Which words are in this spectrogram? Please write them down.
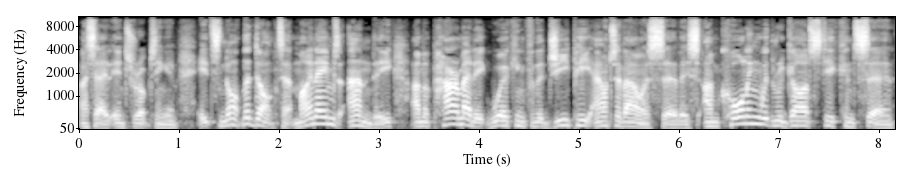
I said, interrupting him. It's not the doctor. My name's Andy. I'm a paramedic working for the GP out of hours service. I'm calling with regards to your concern.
